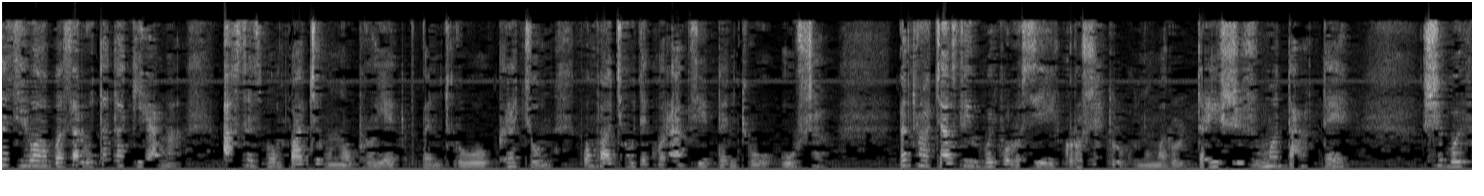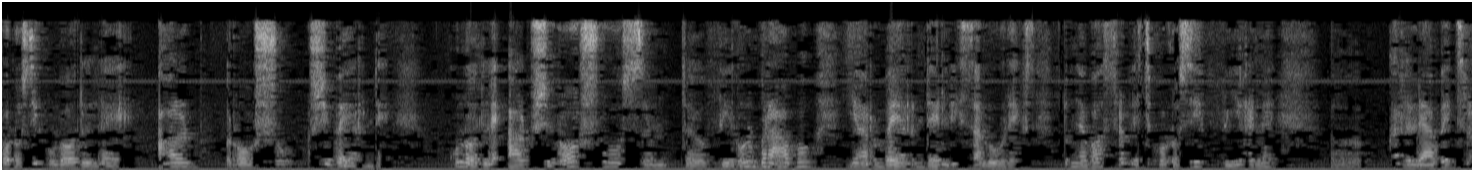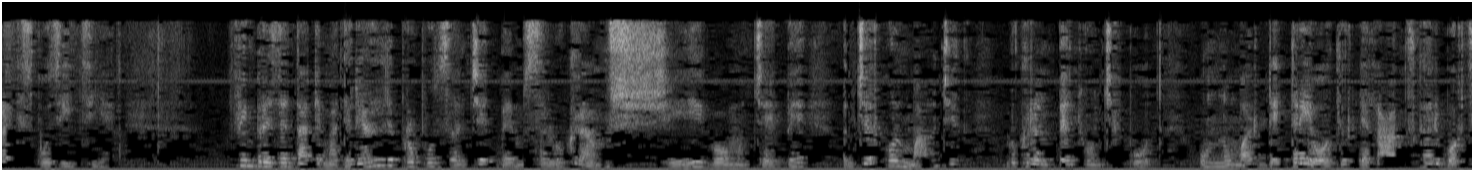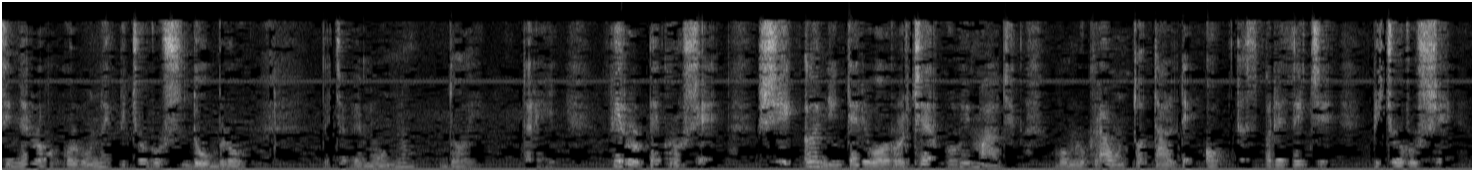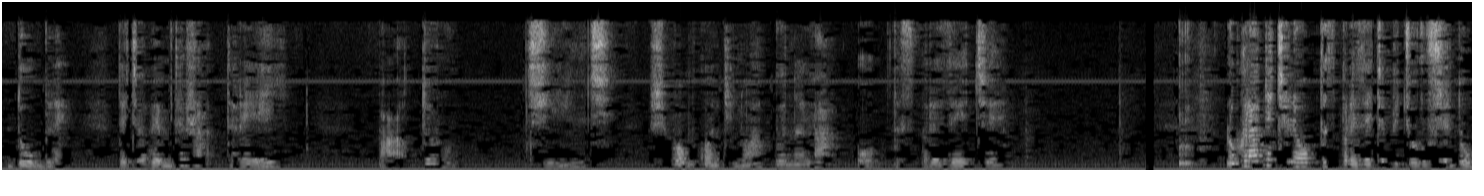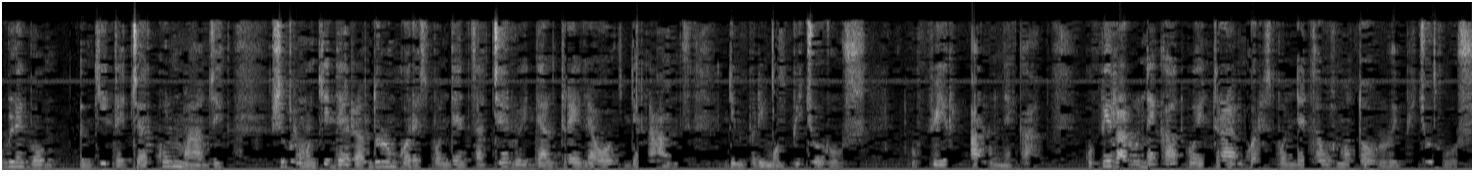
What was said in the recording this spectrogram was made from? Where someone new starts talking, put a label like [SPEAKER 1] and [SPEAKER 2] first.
[SPEAKER 1] Bună ziua, vă salută Tatiana! Astăzi vom face un nou proiect pentru Crăciun, vom face o decorație pentru ușă. Pentru aceasta eu voi folosi croșetul cu numărul 3 și jumătate și voi folosi culorile alb, roșu și verde. Culorile alb și roșu sunt uh, firul Bravo, iar verde Lisa Lurex. Dumneavoastră veți folosi firele uh, care le aveți la dispoziție. Fiind prezentate materialele, propun să începem să lucrăm și vom începe în cercul magic, lucrând pentru început un număr de trei ochiuri de lanț care vor ține locul unui picioruș dublu. Deci avem 1, 2, 3, firul pe croșet și în interiorul cercului magic vom lucra un total de 18 piciorușe duble. Deci avem deja 3, 4, 5 și vom continua până la 18. Lucrate cele 18 piciorușe duble, vom închide cercul magic și vom închide rândul în corespondența celui de-al treilea ochi de lanț din primul picioruș cu fir alunecat. Cu fir alunecat voi intra în corespondența următorului picioruș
